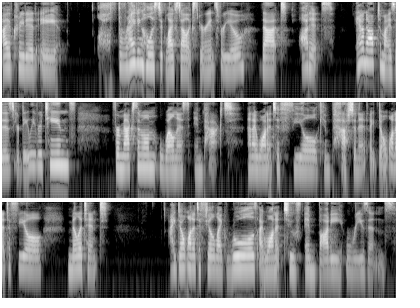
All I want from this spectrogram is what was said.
I have created a thriving holistic lifestyle experience for you that audits and optimizes your daily routines for maximum wellness impact. And I want it to feel compassionate. I don't want it to feel militant. I don't want it to feel like rules. I want it to embody reasons.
